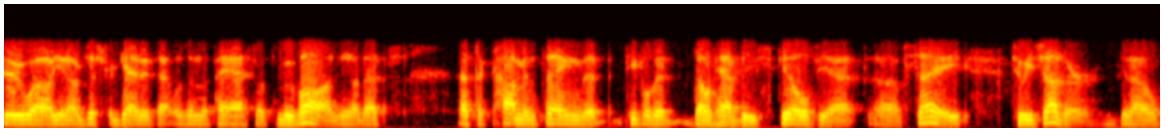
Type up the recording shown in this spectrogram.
to uh, you know just forget it that was in the past let's move on. You know that's that's a common thing that people that don't have these skills yet uh, say to each other you know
